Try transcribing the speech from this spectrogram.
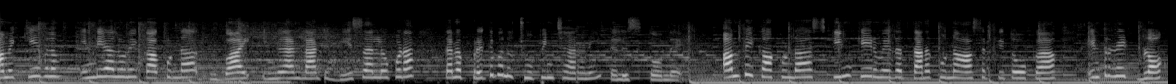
ఆమె కేవలం ఇండియాలోనే కాకుండా దుబాయ్ ఇంగ్లాండ్ లాంటి దేశాల్లో కూడా తన ప్రతిభను చూపించారని తెలుస్తోంది. అంతేకాకుండా స్కిన్ కేర్ మీద తనకున్న ఆసక్తితో ఒక ఇంటర్నెట్ బ్లాగ్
